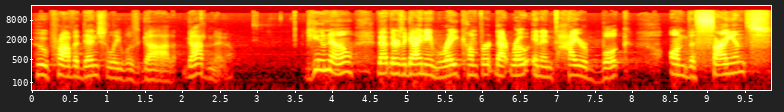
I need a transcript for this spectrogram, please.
who providentially was God. God knew. Do you know that there's a guy named Ray Comfort that wrote an entire book on the science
